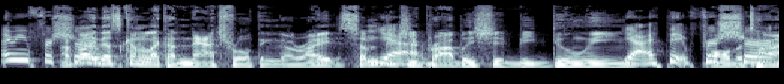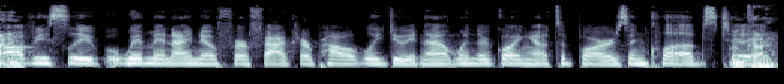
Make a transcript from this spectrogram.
I mean, for I sure, feel like that's kind of like a natural thing, though, right? Something that Yeah. you probably should be doing. yeah, I think for sure. Obviously, women I know for a fact are probably doing that when they're going out to bars and clubs to Okay.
